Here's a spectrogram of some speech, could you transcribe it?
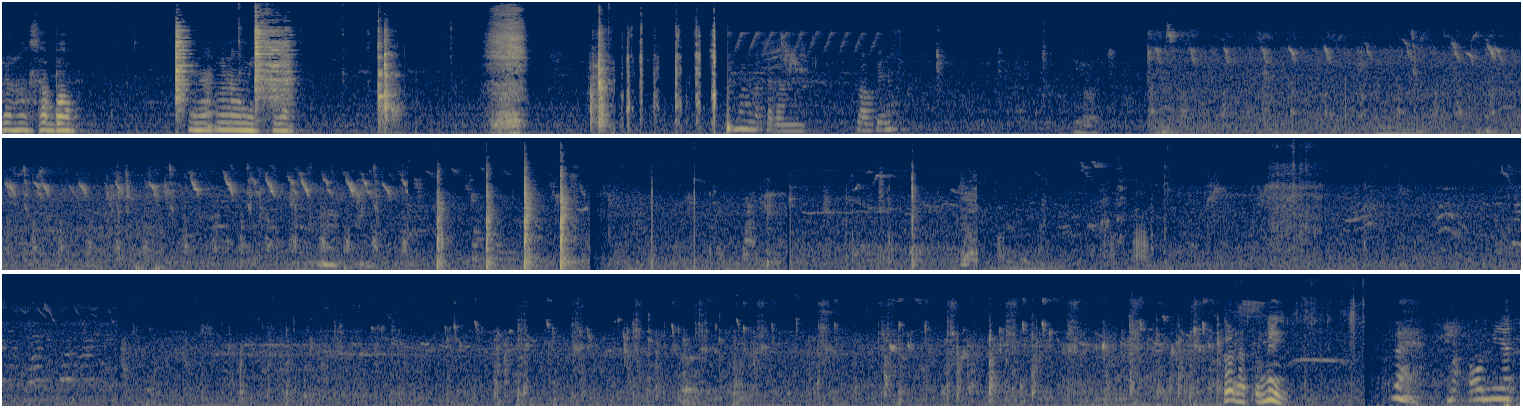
joga um sabão e não, e não mexia. Não, tá não, tá não. Né? kena lah tu ni. Lah, mak omiat.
